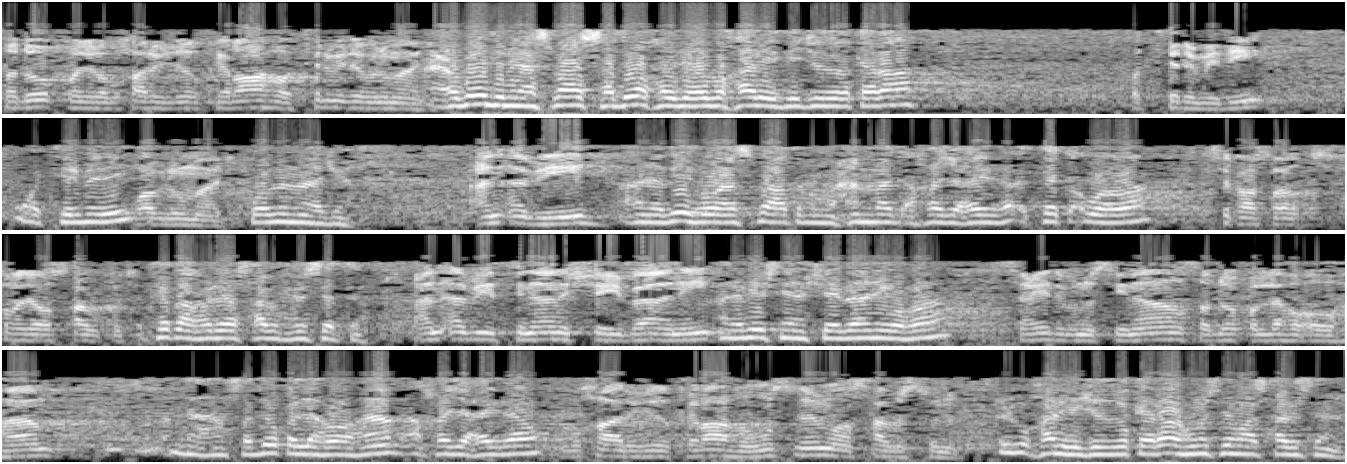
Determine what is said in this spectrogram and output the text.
صدوق رجل البخاري في جزء القراءة والترمذي بن ماجه. عبيد بن أسباط صدوق أخرجه البخاري في جزء القراءة. والترمذي والترمذي وابن ماجه. وابن ماجه. عن أبيه. عن أبيه هو أسباط بن محمد أخرج حديث وهو ثقة أخرجه أصحاب الكتب. ثقة أخرج أصحابه في الستة. عن أبي سنان الشيباني. عن أبي سنان الشيباني وهو؟ سعيد بن سنان صدوق له أوهام. نعم صدوق له أوهام أخرج حديثه. البخاري في القراءة ومسلم وأصحاب السنة. البخاري في جزء القراءة ومسلم وأصحاب السنة.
